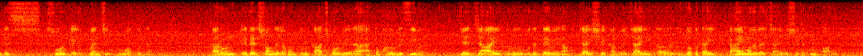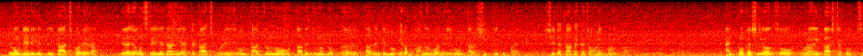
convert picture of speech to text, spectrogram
it is soul quenching to work them কারণ এদের সঙ্গে যখন তুমি কাজ করবে, এরা এত ভালো রিসিভার যে যাই তুমি ওদের দেবে না, যাই শেখাবে, যাই যতটাই টাইম ওদের কাছে চাইবে, সেটা তুমি পাবে। এবং ডেডিকেটলি কাজ করে এরা। এরা যখন স্টেজে দাঁড়িয়ে একটা কাজ করে এবং তার জন্য, তাদের জন্য লোক তাদেরকে লোকেরা ভালো বলে এবং তারা স্বীকৃতি পায়, সেটা তাদের কাছে অনেক বড় প্রাপ্তি অ্যান্ড প্রফেশনালি অলসো ওরা এই কাজটা করছে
